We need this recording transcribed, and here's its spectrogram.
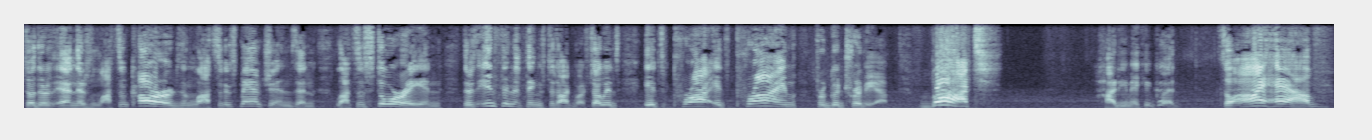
So there's and there's lots of cards and lots of expansions and lots of story and there's infinite things to talk about. So it's it's pri- it's prime for good trivia. But how do you make it good? So I have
